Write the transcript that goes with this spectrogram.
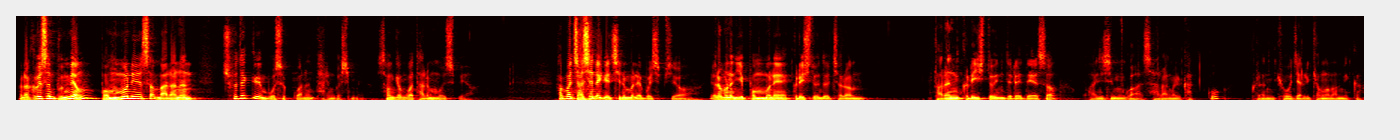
그러나 그것은 분명 본문에서 말하는 초대교회 모습과는 다른 것입니다. 성경과 다른 모습이에요. 한번 자신에게 질문해 보십시오. 여러분은 이 본문의 그리스도인들처럼 다른 그리스도인들에 대해서 관심과 사랑을 갖고 그런 교제를 경험합니까?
